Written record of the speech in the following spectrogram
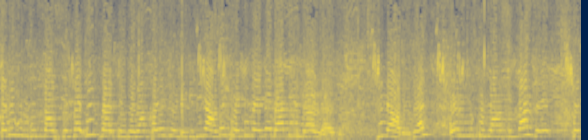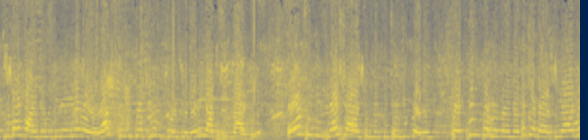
kale grubunun aslında ilk merkez olan Karaköy'deki binada kendilerine ben bir yer verdim. Bina bedel, orayı kullansınlar ve topluma faydalı bireyler olarak sivil toplum projeleri yapsınlar diye. 18 yaş altındaki çocukların toplum sorunlarına bu kadar duyarlı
